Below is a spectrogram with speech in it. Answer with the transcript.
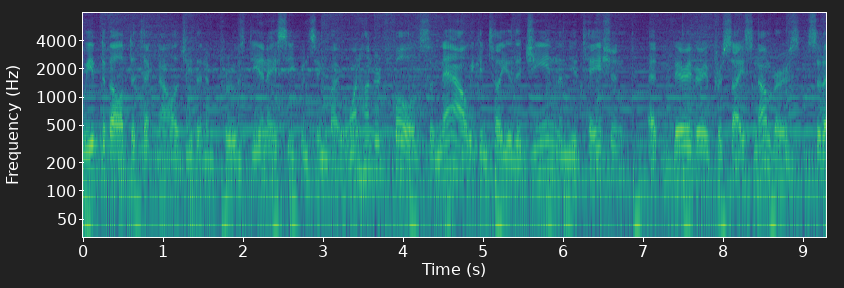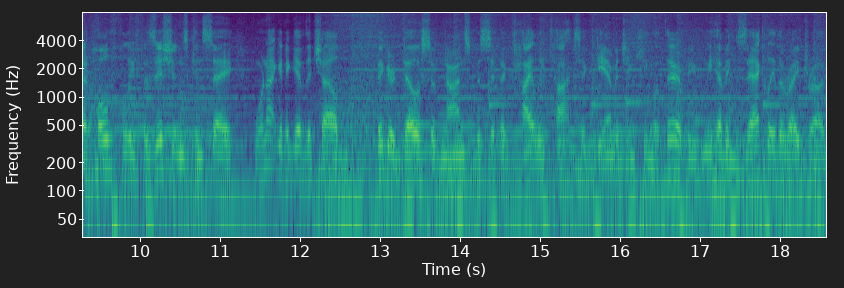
we've developed a technology that improves DNA sequencing by 100 fold. So now we can tell you the gene, the mutation at very, very precise numbers so that hopefully physicians can say, we're not going to give the child bigger dose of non-specific, highly toxic, damaging chemotherapy. We have exactly the right drug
